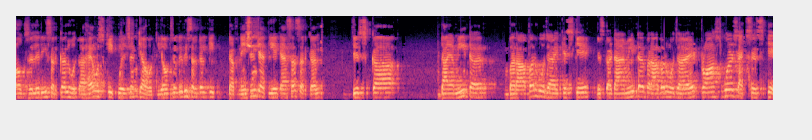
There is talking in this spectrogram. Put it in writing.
ऑक्सिलरी सर्कल होता है, उसकी इक्वेशन क्या होती है? ऑक्सिलरी सर्कल की डेफिनेशन कहती है? एक ऐसा सर्कल जिसका डायमीटर बराबर हो जाए किसके? जिसका डायमीटर बराबर हो जाए ट्रांसवर्स एक्सिस के।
